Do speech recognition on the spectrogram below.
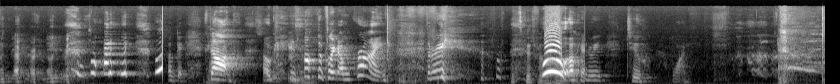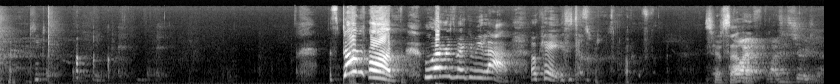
A neighbor, a. Why did we- Okay, stop. Okay, now it looks like I'm crying. Three. It's good for Woo! Okay. Three, two, one. Stop! Whoever's making me laugh. Okay, stop. It's yourself. Quiet, quiet, it's serious now.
